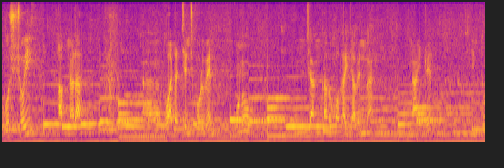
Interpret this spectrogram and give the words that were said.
অবশ্যই আপনারা ওয়াটার চেঞ্জ করবেন। কোনো চাং কারও কথাই যাবেন না নাইট্রেট কিন্তু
